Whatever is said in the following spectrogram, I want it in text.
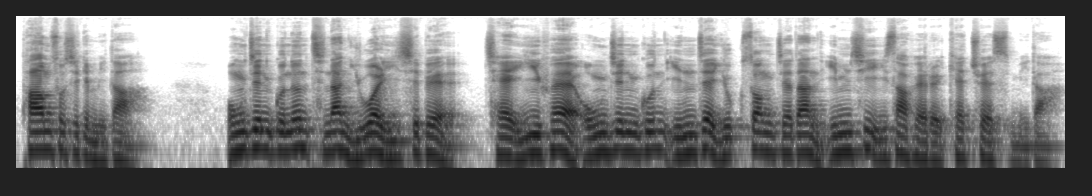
다음 소식입니다. 옹진군은 지난 6월 20일 제2회 옹진군 인재 육성재단 임시이사회를 개최했습니다.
